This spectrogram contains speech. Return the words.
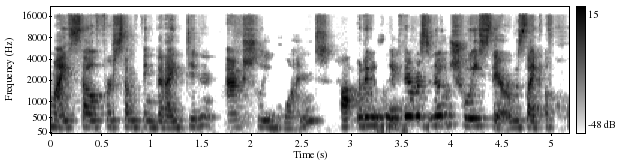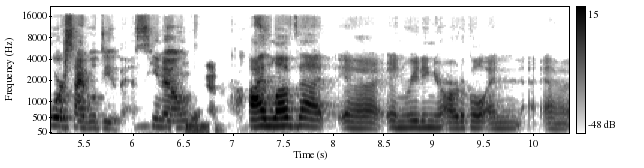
myself for something that I didn't actually want. Uh, But it was like there was no choice there. It was like, of course I will do this, you know? I love that uh, in reading your article, and uh,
